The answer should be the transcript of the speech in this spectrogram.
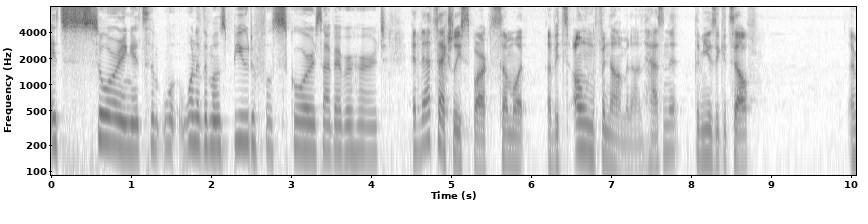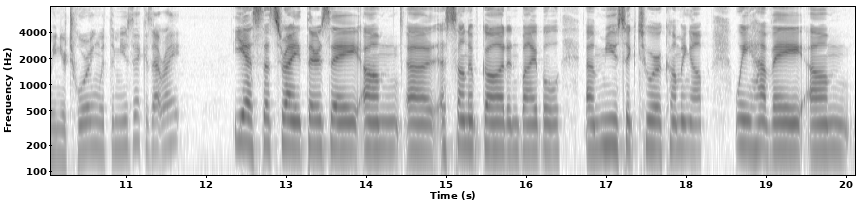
it's soaring. It's the, one of the most beautiful scores I've ever heard. And that's actually sparked somewhat of its own phenomenon, hasn't it? The music itself. I mean, you're touring with the music, is that right? Yes, that's right. There's a um, uh, a Son of God and Bible uh, music tour coming up. We have a um,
